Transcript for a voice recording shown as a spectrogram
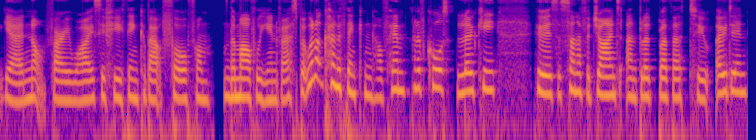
yeah, not very wise if you think about Thor from the Marvel Universe, but we're not kind of thinking of him. And of course, Loki, who is the son of a giant and blood brother to Odin,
